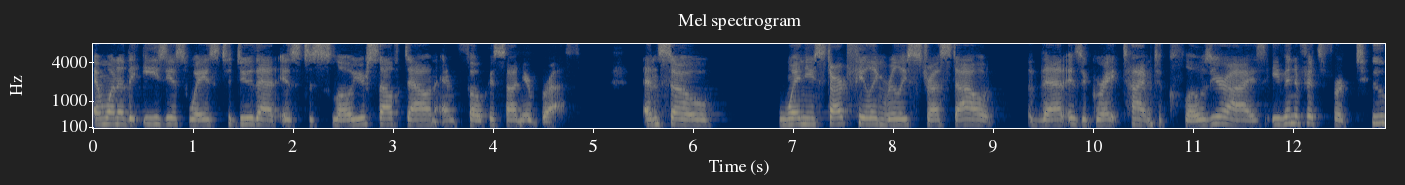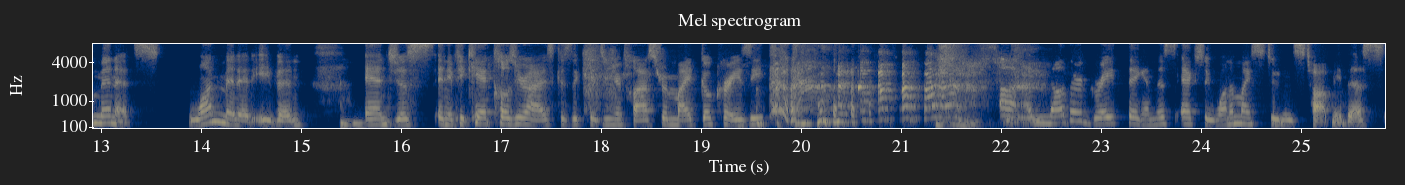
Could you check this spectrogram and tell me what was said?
and one of the easiest ways to do that is to slow yourself down and focus on your breath. And so when you start feeling really stressed out, that is a great time to close your eyes, even if it's for two minutes, one minute even, mm-hmm. and just, and if you can't close your eyes because the kids in your classroom might go crazy. uh, another great thing, and this actually, one of my students taught me this,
